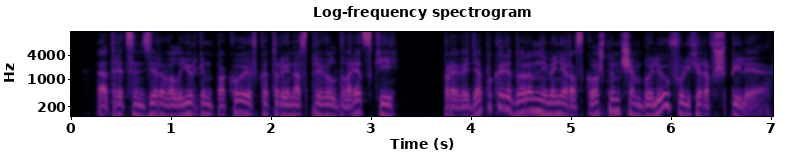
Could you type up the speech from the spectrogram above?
— отрецензировал Юрген покои, в который нас привел дворецкий, проведя по коридорам не менее роскошным, чем были у Фульхера в шпиле.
